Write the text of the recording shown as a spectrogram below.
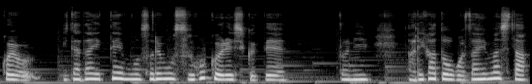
声をいただいてもうそれもすごく嬉しくて本当にありがとうございました。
